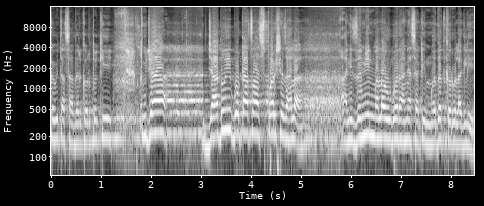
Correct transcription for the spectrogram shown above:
कविता सादर करतो की तुझ्या जादुई बोटाचा स्पर्श झाला आणि जमीन मला उभं राहण्यासाठी मदत करू लागली.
